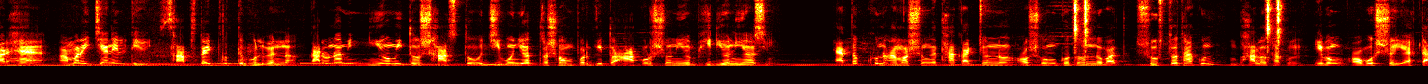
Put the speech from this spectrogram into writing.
আর হ্যাঁ আমার এই চ্যানেলটি সাবস্ক্রাইব করতে ভুলবেন না, কারণ আমি নিয়মিত স্বাস্থ্য ও জীবনযাত্রা সম্পর্কিত আকর্ষণীয় ভিডিও নিয়ে আসি। এতক্ষণ আমার সঙ্গে থাকার জন্য অসংখ্য ধন্যবাদ। সুস্থ থাকুন, ভালো থাকুন এবং অবশ্যই একটা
